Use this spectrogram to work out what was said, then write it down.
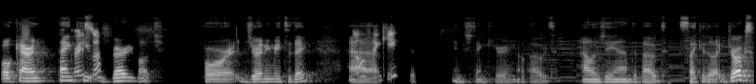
Well, Karen, thank Great you stuff. very much for joining me today. Oh, uh, thank you. Interesting hearing about allergy and about psychedelic drugs.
